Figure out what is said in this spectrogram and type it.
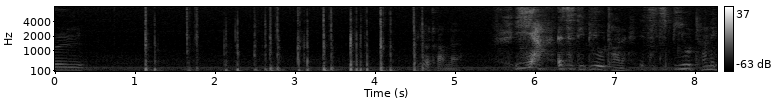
Biomüll. Biotonne. Ja, es ist die Biotonne. Es ist die Biotonne.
